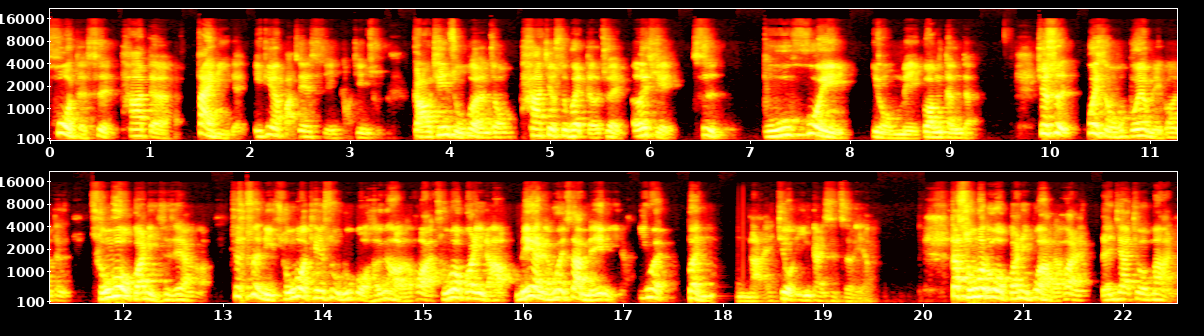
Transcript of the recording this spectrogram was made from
或者是他的代理人，一定要把这件事情搞清楚。搞清楚过程中，他就是会得罪，而且是不会有镁光灯的。就是为什么不会有镁光灯？存货管理是这样啊，就是你存货天数如果很好的话，存货管理的好，没有人会赞美你的，因为本。本来就应该是这样，但存货如果管理不好的话呢，人家就骂你。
